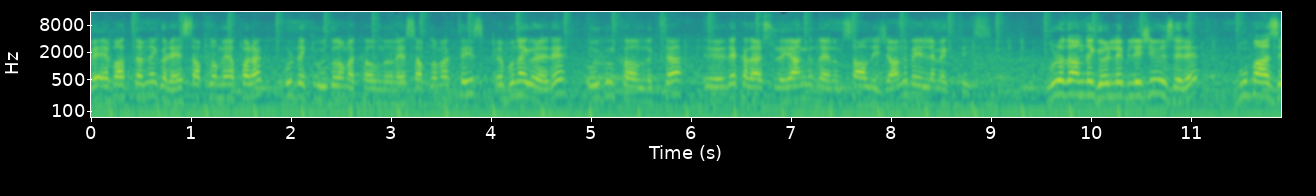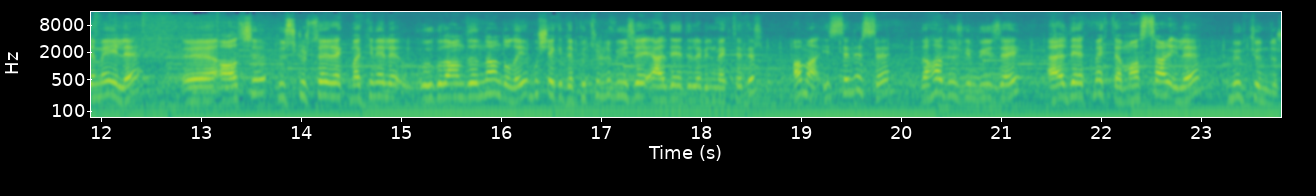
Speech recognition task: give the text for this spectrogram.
ve ebatlarına göre hesaplama yaparak buradaki uygulama kalınlığını hesaplamaktayız ve buna göre de uygun kalınlıkta e, ne kadar süre yangın dayanım sağlayacağını belirlemekteyiz. Buradan da görülebileceği üzere bu malzeme ile e, alçı püskürterek makineyle uygulandığından dolayı bu şekilde pütürlü bir yüzey elde edilebilmektedir. Ama istenirse daha düzgün bir yüzey elde etmek de mastar ile mümkündür.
